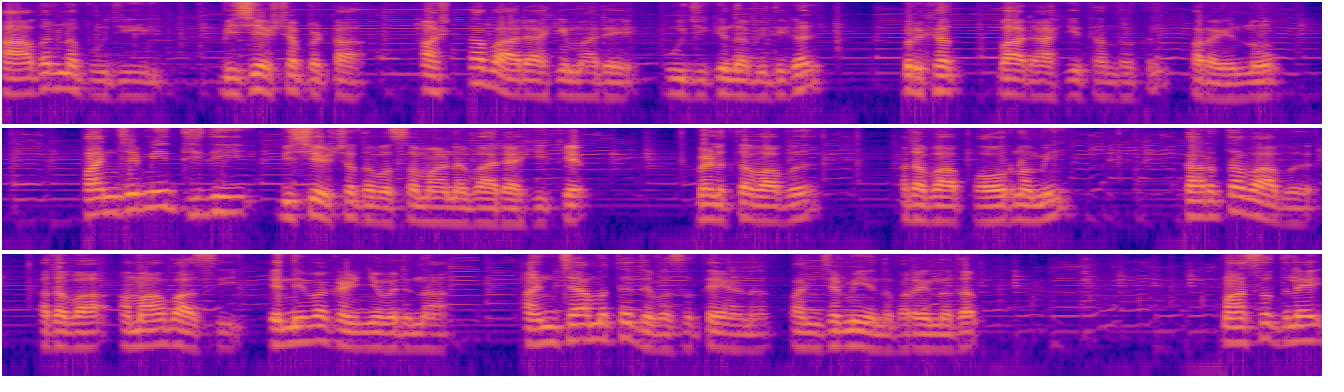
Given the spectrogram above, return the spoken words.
ആവരണ പൂജയിൽ വിശേഷപ്പെട്ട അഷ്ടവാരാഹിമാരെ പൂജിക്കുന്ന വിധികൾ ബൃഹത് വാരാഹി തന്ത്രത്തിൽ പറയുന്നു. പഞ്ചമി തിഥി വിശേഷ ദിവസമാണ് വാരാഹിക്ക്. വെളുത്തവാവ് അഥവാ പൗർണമി കർത്തവാവ് അഥവാ അമാവാസി എന്നിവ കഴിഞ്ഞു വരുന്ന അഞ്ചാമത്തെ ദിവസത്തെയാണ് പഞ്ചമി എന്ന് പറയുന്നത്. മാസത്തിലെ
